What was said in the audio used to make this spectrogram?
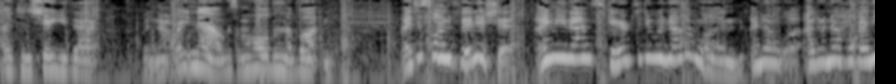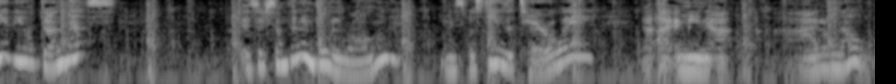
I can show you that, but not right now because I'm holding the button. I just want to finish it. I mean, I'm scared to do another one. I don't, I don't know. Have any of you done this? Is there something I'm doing wrong? Am I supposed to use a tearaway? I, I mean, I, I don't know.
